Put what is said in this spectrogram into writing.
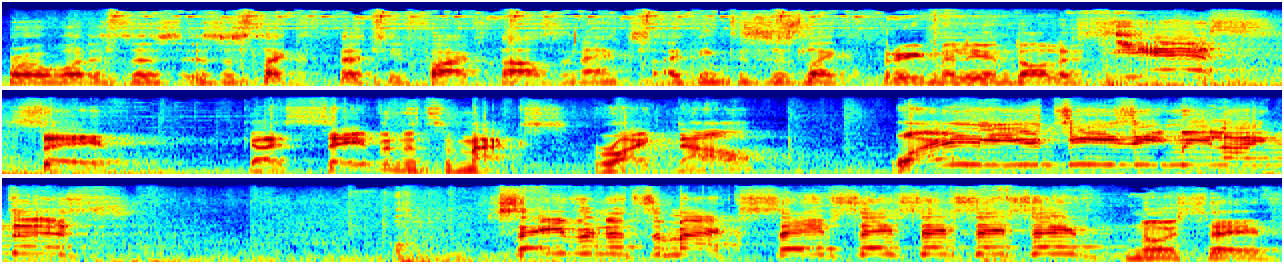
Bro, what is this? Is this like 35,000x? I think this is like $3 million. Yes! Save. Guys, save and it's a max. Right now? Why are you teasing me like this? Save and it's a max. Save, save, save, save, save. No save.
